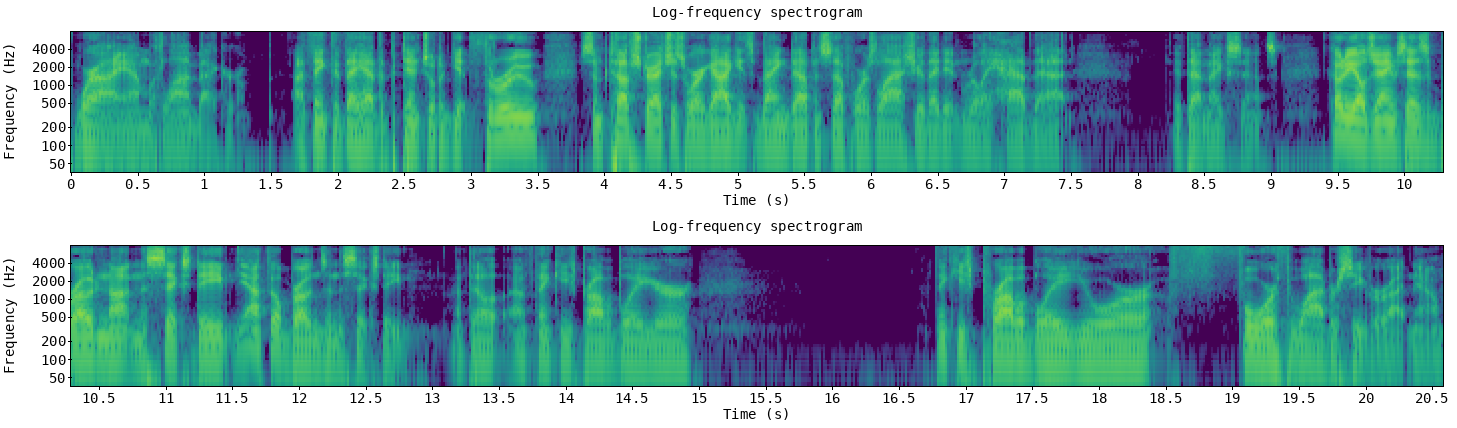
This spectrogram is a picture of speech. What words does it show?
where I am with linebacker. I think that they have the potential to get through some tough stretches where a guy gets banged up and stuff, whereas last year they didn't really have that, if that makes sense. Cody L. James says Broden not in the six deep. Yeah, I feel Broden's in the six deep. I, feel, I think he's probably your I think he's probably your fourth wide receiver right now.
